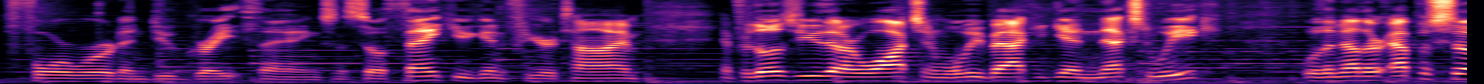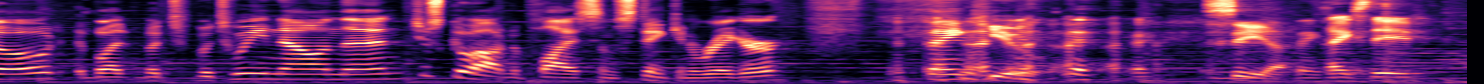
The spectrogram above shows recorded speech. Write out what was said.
forward and do great things. And so, thank you again for your time. And for those of you that are watching, we'll be back again next week with another episode. But, but between now and then, just go out and apply some stinking rigor. Thank you. See ya. Thanks, Steve.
